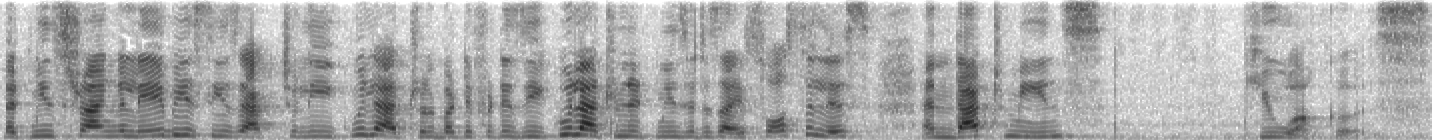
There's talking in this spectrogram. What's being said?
that means triangle ABC is actually equilateral but if it is equilateral it means it is isosceles and that means Q occurs.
